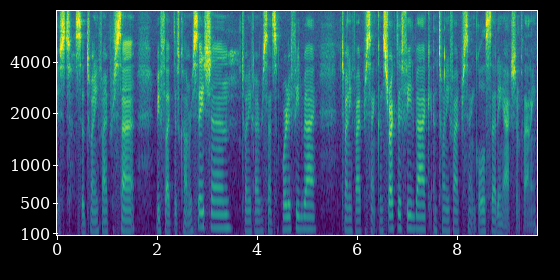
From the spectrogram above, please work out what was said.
used? So 25% reflective conversation, 25% supportive feedback, 25% constructive feedback, and 25% goal setting action planning.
